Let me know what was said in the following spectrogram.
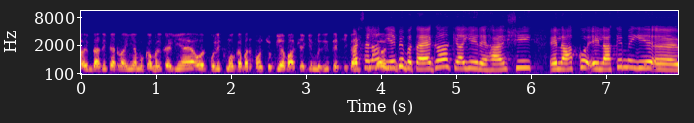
امدادی کاروائیاں مکمل کر لیا ہے اور پولیس موقع پر پہنچ چکی ہے۔ واقعہ کی مزید تحقیقات ارسلام یہ بھی بتائے گا کیا یہ رہائشی علاقوں علاقے میں یہ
